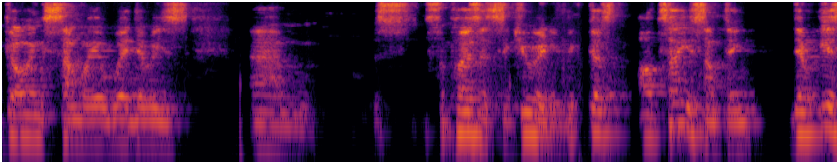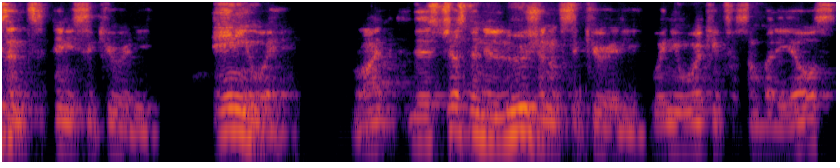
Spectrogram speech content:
going somewhere where there is um, supposed security. Because I'll tell you something, there isn't any security anywhere right? There's just an illusion of security when you're working for somebody else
